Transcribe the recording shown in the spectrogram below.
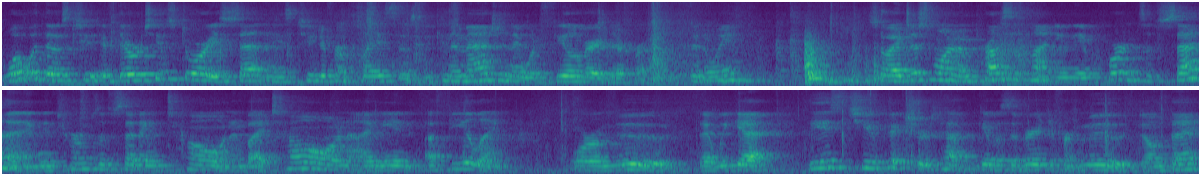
What would those two, if there were two stories set in these two different places, we can imagine they would feel very different, couldn't we? So I just want to impress upon you the importance of setting in terms of setting tone, and by tone, I mean a feeling or a mood that we get. These two pictures have, give us a very different mood, don't they?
